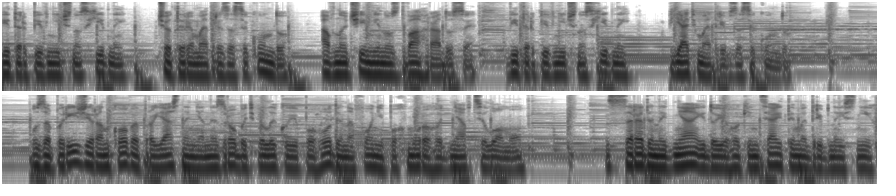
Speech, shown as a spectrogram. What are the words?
вітер північно-східний 4 метри за секунду, а вночі мінус 2 градуси, вітер північно-східний 5 метрів за секунду. У Запоріжжі ранкове прояснення не зробить великої погоди на фоні похмурого дня в цілому. З середини дня і до його кінця йтиме дрібний сніг.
